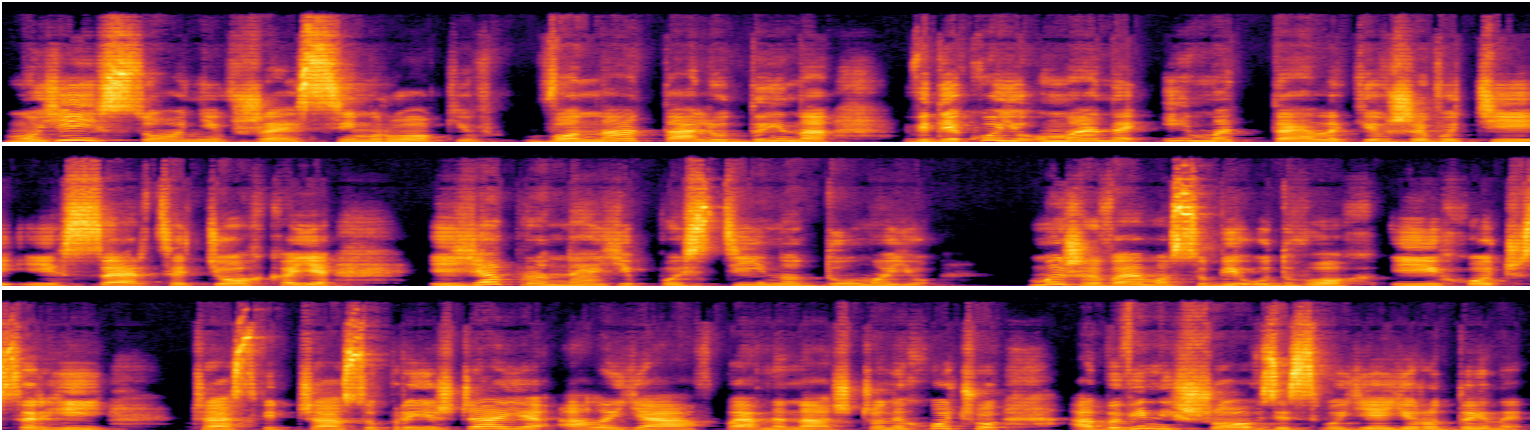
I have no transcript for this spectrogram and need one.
Моїй соні вже сім років. Вона та людина, від якої у мене і метелики в животі, і серце тьохкає, і я про неї постійно думаю. Ми живемо собі удвох, і, хоч Сергій час від часу приїжджає, але я впевнена, що не хочу, аби він йшов зі своєї родини.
